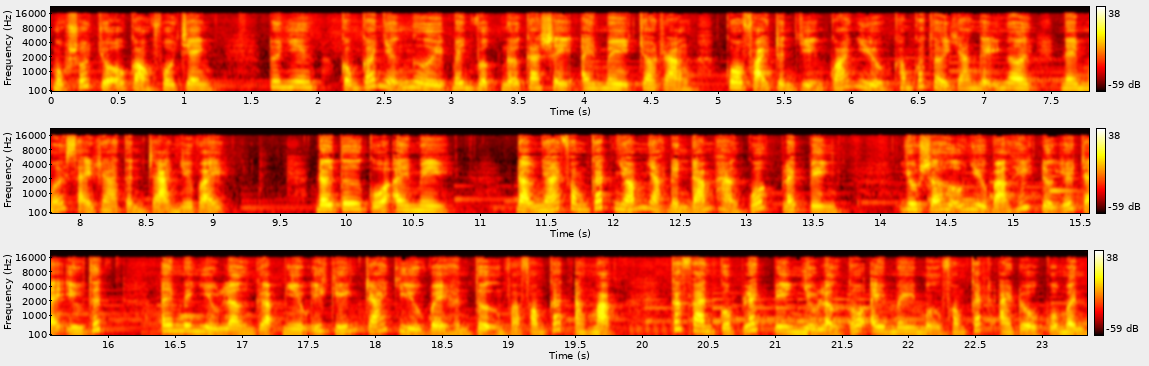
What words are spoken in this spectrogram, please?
một số chỗ còn phô chen. Tuy nhiên, cũng có những người bên vực nữ ca sĩ Amy cho rằng cô phải trình diễn quá nhiều, không có thời gian nghỉ ngơi nên mới xảy ra tình trạng như vậy. Đời tư của Amy Đạo nhái phong cách nhóm nhạc đình đám Hàn Quốc Blackpink Dù sở hữu nhiều bản hit được giới trẻ yêu thích, Amy nhiều lần gặp nhiều ý kiến trái chiều về hình tượng và phong cách ăn mặc. Các fan của Blackpink nhiều lần tố Amy mượn phong cách idol của mình.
